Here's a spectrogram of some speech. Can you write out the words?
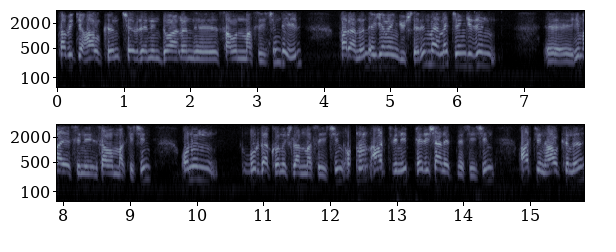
tabii ki halkın, çevrenin, doğanın e, savunması için değil. Paranın, egemen güçlerin Mehmet Cengiz'in e, himayesini savunmak için, onun burada konuşlanması için, onun Artvin'i perişan etmesi için, Artvin halkını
